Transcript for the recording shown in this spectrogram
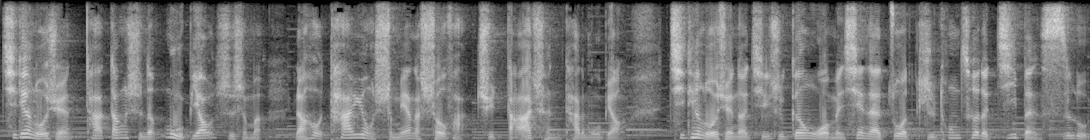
七天螺旋他当时的目标是什么，然后他用什么样的手法去达成他的目标。七天螺旋呢，其实跟我们现在做直通车的基本思路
